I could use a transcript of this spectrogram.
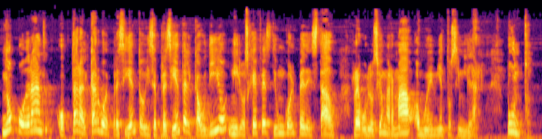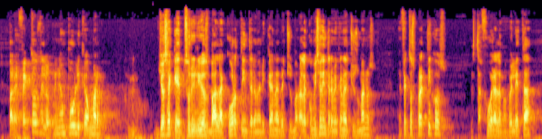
no podrán optar al cargo de presidente o vicepresidente del caudillo ni los jefes de un golpe de Estado, revolución armada o movimiento similar. Punto. Para efectos de la opinión pública, Omar, yo sé que Ríos va a la Corte Interamericana de Derechos a la Comisión Interamericana de Derechos Humanos. Efectos prácticos, está fuera la papeleta.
